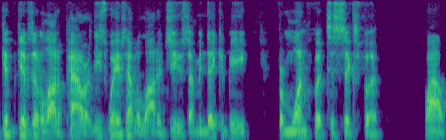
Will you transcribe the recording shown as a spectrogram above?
gives it a lot of power. These waves have a lot of juice. I mean, they could be from one foot to six foot. Wow.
